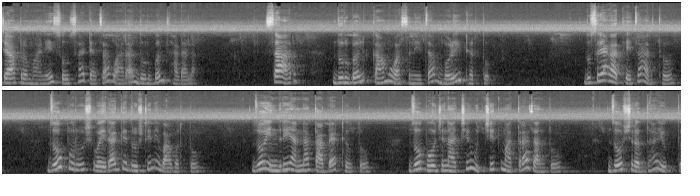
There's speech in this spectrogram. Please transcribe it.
ज्याप्रमाणे सोसाट्याचा वारा दुर्बल झाडाला. सार दुर्बल कामवासनेचा बळी ठरतो. दुसऱ्या गाथेचा अर्थ जो पुरुष वैराग्य दृष्टीने वावरतो जो इंद्रियांना ताब्यात ठेवतो जो भोजनाची उचित मात्रा जाणतो जो श्रद्धायुक्त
